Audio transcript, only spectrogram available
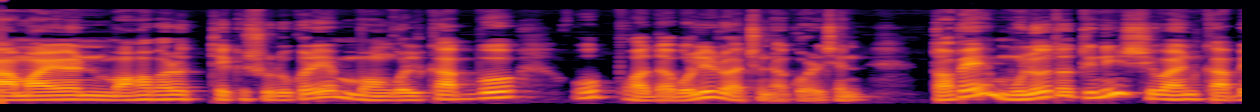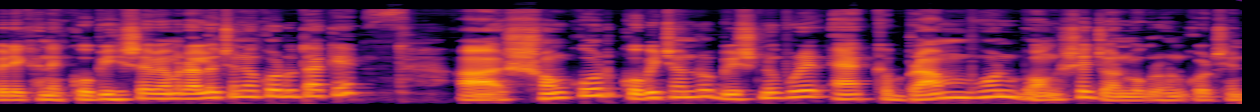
রামায়ণ, মহাভারত থেকে শুরু করে মঙ্গল কাব্য ও পদাবলী রচনা করেছেন। তবে মূলত তিনি শিবায়ন কাব্যের এখানে কবি হিসাবে আমরা আলোচনা করব তাকে। শঙ্কর কবিচন্দ্র বিষ্ণুপুরের এক ব্রাহ্মণ বংশে জন্মগ্রহণ করছেন।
